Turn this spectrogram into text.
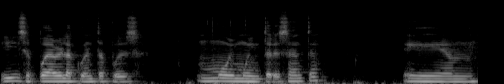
Y se puede abrir la cuenta, pues, muy, muy interesante. Em,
